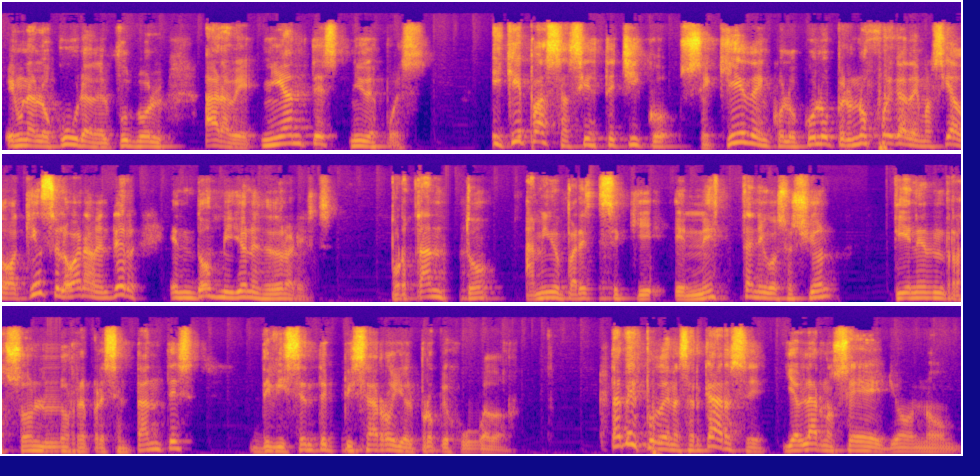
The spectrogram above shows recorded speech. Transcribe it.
en una locura del fútbol árabe, ni antes ni después. ¿Y qué pasa si este chico se queda en Colo Colo pero no juega demasiado? ¿A quién se lo van a vender en 2 millones de dólares? Por tanto, a mí me parece que en esta negociación tienen razón los representantes de Vicente Pizarro y el propio jugador. Tal vez pueden acercarse y hablar, no sé, yo no,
